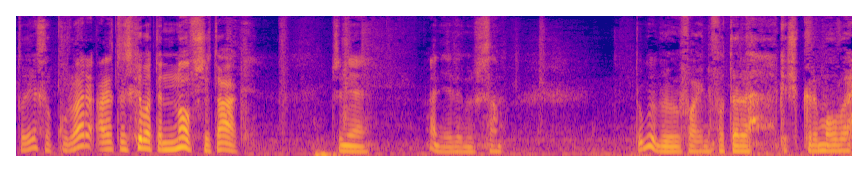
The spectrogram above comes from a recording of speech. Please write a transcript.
to jest okular, ale to jest chyba ten nowszy, tak? Czy nie? A nie wiem już sam. Tu by były fajne fotele, jakieś kremowe.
